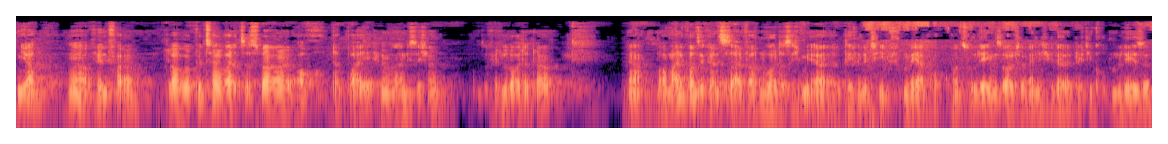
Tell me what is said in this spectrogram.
Ja, ja, auf jeden Fall. Ich glaube, Pizzalwalz ist war auch dabei, ich bin mir gar nicht sicher. So viele Leute da. Ja, aber meine Konsequenz ist einfach nur, dass ich mir definitiv mehr Popcorn zulegen sollte, wenn ich wieder durch die Gruppen lese.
